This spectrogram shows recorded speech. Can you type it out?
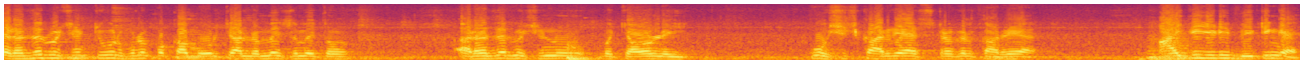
ਰਿਜ਼ਰਵੇਸ਼ਨ ਚੋਣ ਫੜੋ ਪੱਕਾ ਮੋਰਚਾ ਲੰਮੇ ਸਮੇਂ ਤੋਂ ਰਿਜ਼ਰਵੇਸ਼ਨ ਨੂੰ ਬਚਾਉਣ ਲਈ ਕੋਸ਼ਿਸ਼ ਕਰ ਰਿਹਾ ਸਟਰਗਲ ਕਰ ਰਿਹਾ ਅੱਜ ਦੀ ਜਿਹੜੀ ਮੀਟਿੰਗ ਹੈ,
